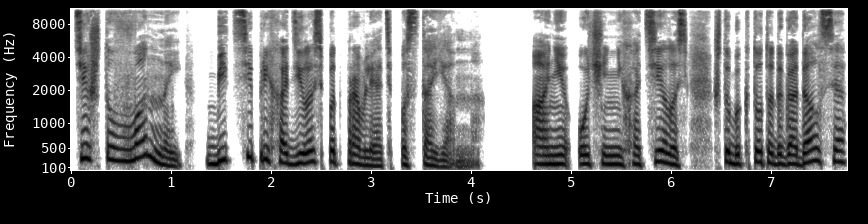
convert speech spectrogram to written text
Те, что в ванной, Битси приходилось подправлять постоянно. Ане очень не хотелось, чтобы кто-то догадался,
